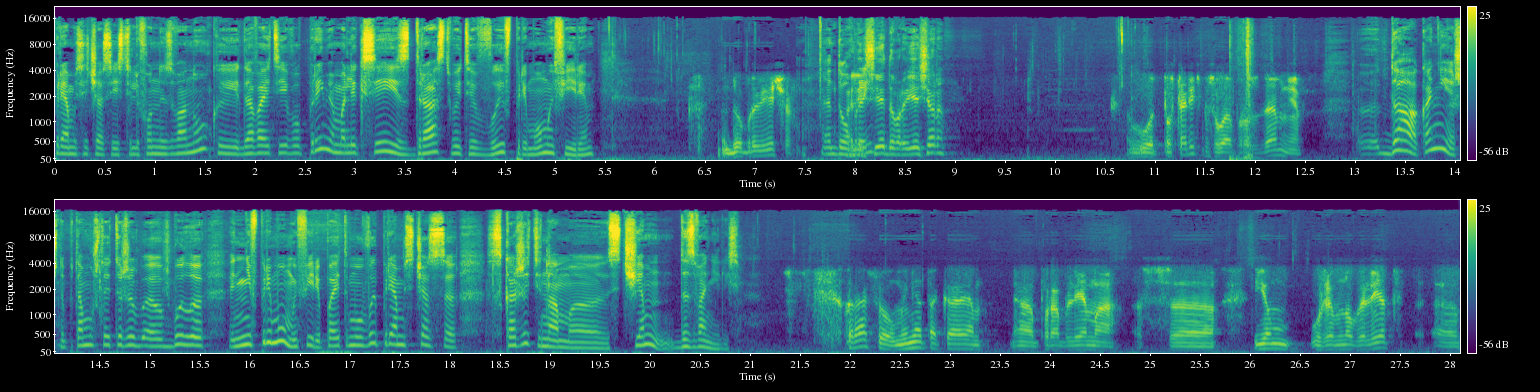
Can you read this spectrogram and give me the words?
прямо сейчас есть телефонный звонок, и давайте его примем. Алексей, здравствуйте, вы в прямом эфире. Добрый вечер. Добрый. Алексей, добрый вечер. Вот, повторите свой вопрос, да, мне? Э, да, конечно, потому что это же э, было не в прямом эфире, поэтому вы прямо сейчас э, скажите нам, с чем дозвонились. Хорошо, у меня такая э, проблема с... Э, ее уже много лет. Э,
